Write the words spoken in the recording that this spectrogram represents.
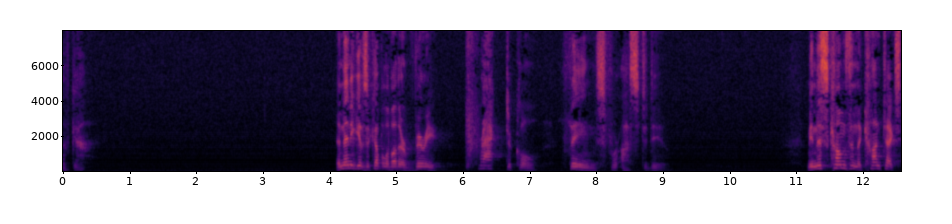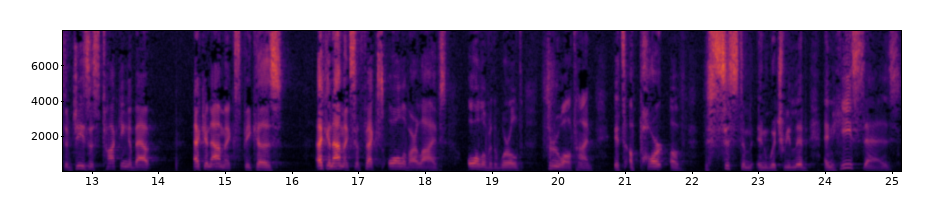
of God. And then he gives a couple of other very practical things for us to do. I mean, this comes in the context of Jesus talking about economics because economics affects all of our lives all over the world through all time. It's a part of the system in which we live. And he says,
